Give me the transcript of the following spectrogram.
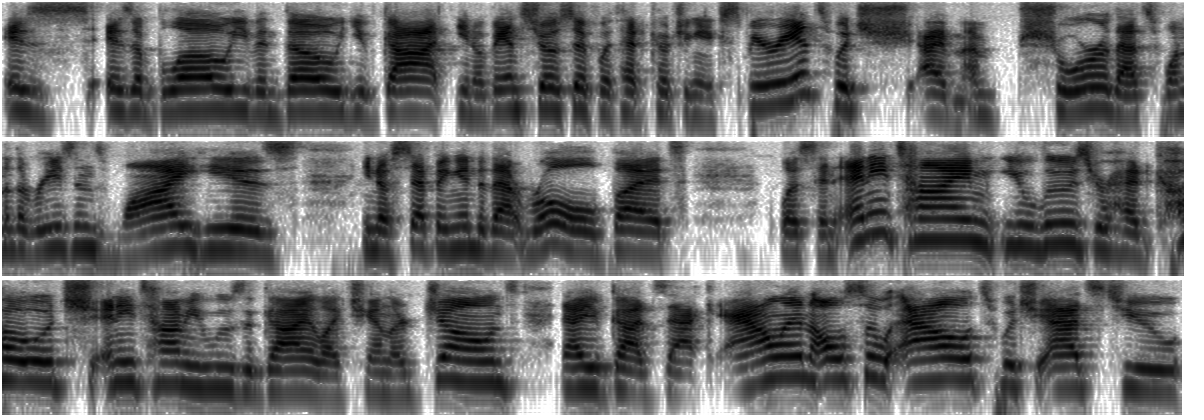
is is a blow even though you've got you know Vance Joseph with head coaching experience which I'm, I'm sure that's one of the reasons why he is you know stepping into that role but listen, anytime you lose your head coach, anytime you lose a guy like Chandler Jones, now you've got Zach Allen also out, which adds to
